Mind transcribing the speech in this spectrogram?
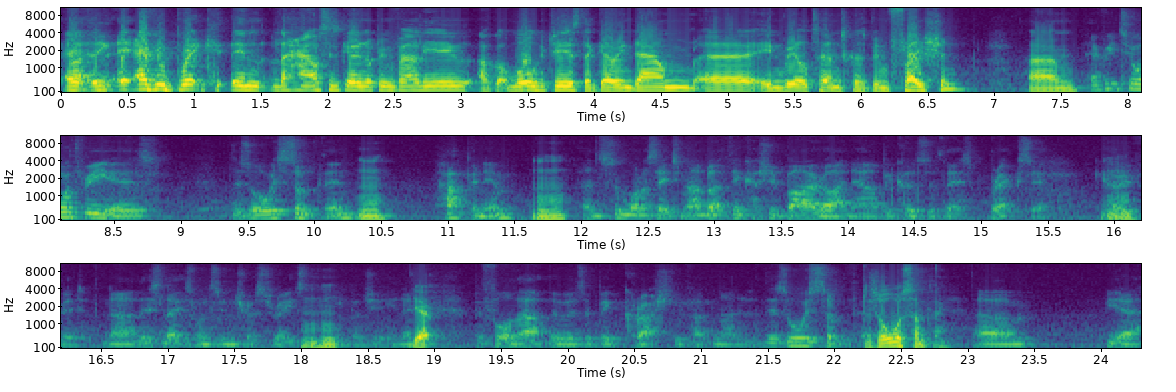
Every brick in the house is going up in value. I've got mortgages; they're going down uh, in real terms because of inflation. Um, Every two or three years, there's always something mm, happening, Mm-hmm. and someone will say to me, I don't think I should buy right now because of this Brexit, COVID. Now, this latest one's interest rates, Mhm. the budget, you know. Yep. Before that, there was a big crash. We've had nine. There's always something. There's always something. um, yeah,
